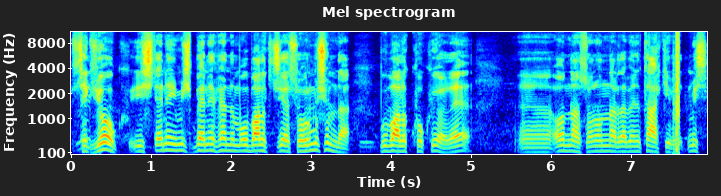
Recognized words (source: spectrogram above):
sek yok. İşte neymiş ben efendim o balıkçıya sormuşum da bu balık kokuyor ve e, ondan sonra onlar da beni takip etmiş.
